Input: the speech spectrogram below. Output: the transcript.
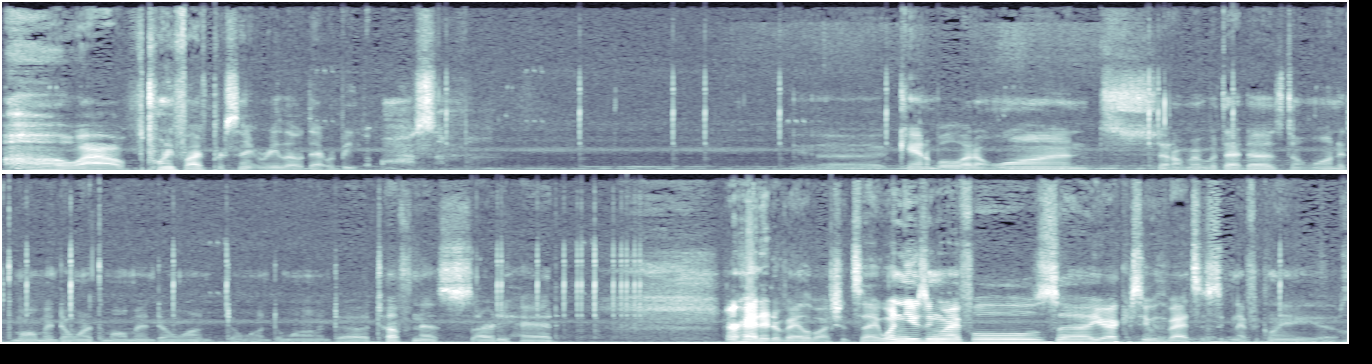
Oh wow, 25% reload, that would be awesome. Uh, cannibal, I don't want. I don't remember what that does. Don't want at the moment. Don't want at the moment. Don't want. Don't want. Don't want. Uh, toughness, I already had. Or had it available, I should say. When using rifles, uh, your accuracy with VATS is significantly... Ugh,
